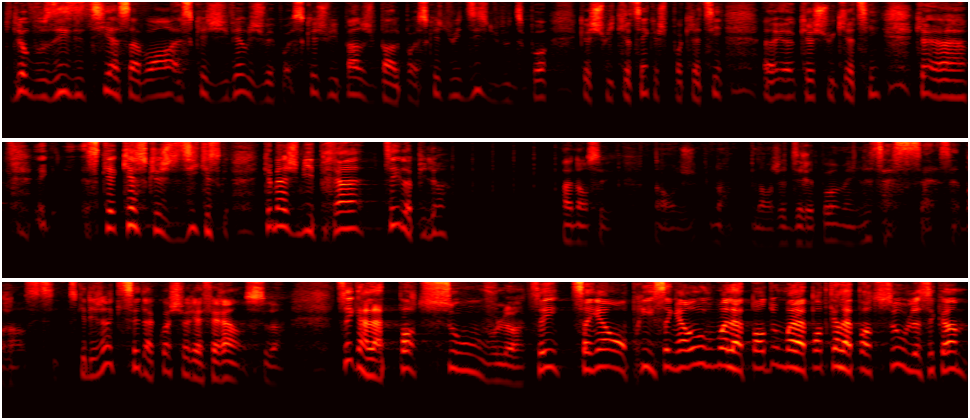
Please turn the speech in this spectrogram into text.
puis là, vous hésitiez à savoir est-ce que j'y vais ou je ne vais pas, est-ce que je lui parle, je ne lui parle pas, est-ce que je lui dis, je ne lui dis pas que je suis chrétien, que je ne suis pas chrétien, euh, que je suis chrétien, euh, qu'est-ce que je dis, comment je m'y prends, tu sais, là, puis là. Ah non, c'est, non, je, non, non, je ne dirais pas, mais là, ça, ça, brasse ici. Est-ce qu'il y a des gens qui savent à quoi je fais référence? Là? Tu sais, quand la porte s'ouvre, là, tu sais, Seigneur, on prie, Seigneur, ouvre-moi la porte, ouvre-moi la porte. Quand la porte s'ouvre, c'est comme,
